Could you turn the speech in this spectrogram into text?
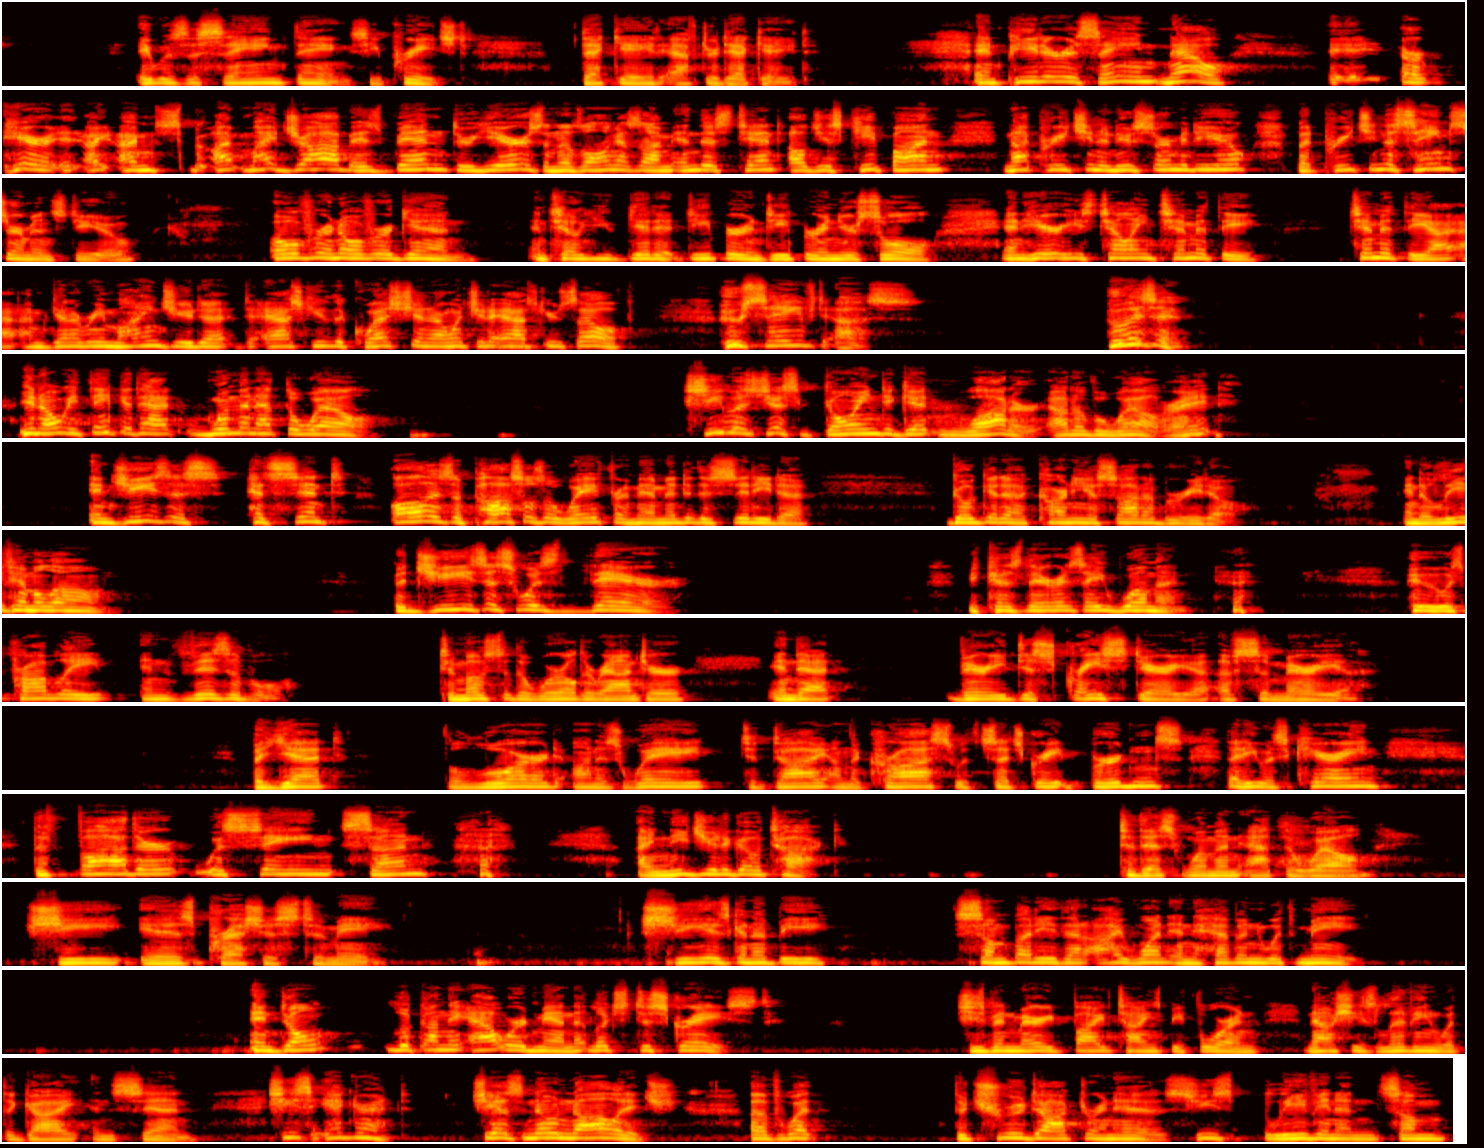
It was the same things he preached decade after decade. And Peter is saying now, eh, or here, I, am my job has been through years, and as long as I'm in this tent, I'll just keep on not preaching a new sermon to you, but preaching the same sermons to you over and over again until you get it deeper and deeper in your soul. And here he's telling Timothy, Timothy, I, am going to remind you to, to ask you the question. I want you to ask yourself who saved us? Who is it? You know, we think of that woman at the well. She was just going to get water out of a well, right? And Jesus had sent all his apostles away from him into the city to go get a carne asada burrito and to leave him alone. But Jesus was there because there is a woman who was probably invisible to most of the world around her in that very disgraced area of Samaria. But yet, the Lord, on his way to die on the cross with such great burdens that he was carrying, the Father was saying, Son, I need you to go talk to this woman at the well. She is precious to me. She is going to be somebody that I want in heaven with me. And don't look on the outward man that looks disgraced. She's been married five times before, and now she's living with the guy in sin. She's ignorant. She has no knowledge of what the true doctrine is. She's believing in some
